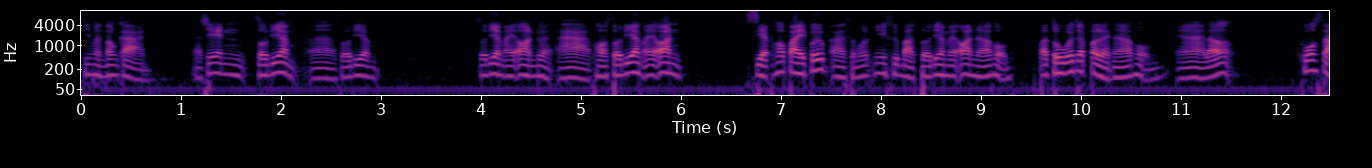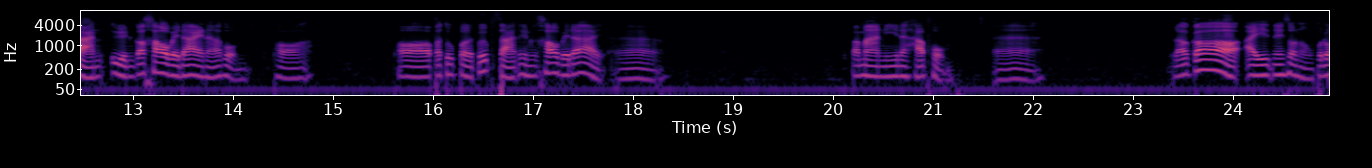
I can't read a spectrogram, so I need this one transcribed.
ที่มันต้องการ เช่นโซเดียมอ่าโซเดียมโซเดียมไอออนด้วยอ่าพอโซเดียมไอออนเสียบเข้าไปปุ๊บอ่าสมมตินี่คือบัตรโซเดียมไอออนนะครับผมประตูก็จะเปิดนะครับผมอ่าแล้ว วกสารอื่นก็เข้าไปได้นะครับผม พอ พอประตูเปิดปุ๊บสารอื่นเข้าไปได้อ่าประมาณนี้นะครับผมอ่าแล้วก็ไอในส่วนของโปร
